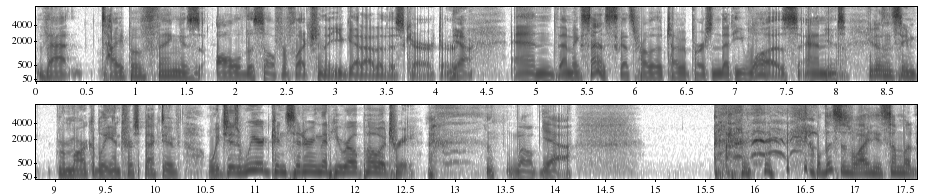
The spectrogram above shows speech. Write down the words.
that type of thing is all of the self-reflection that you get out of this character. Yeah. And that makes sense. That's probably the type of person that he was. And he doesn't seem remarkably introspective which is weird considering that he wrote poetry well, yeah. well, this is why he's somewhat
